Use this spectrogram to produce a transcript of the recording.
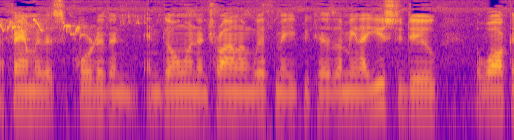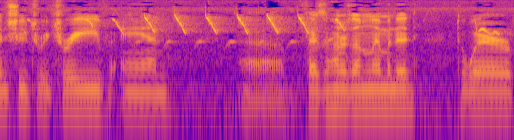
a family that's supportive and, and going and trialing with me because I mean I used to do the walk and shoot to retrieve and uh, Pheasant Hunters Unlimited to where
